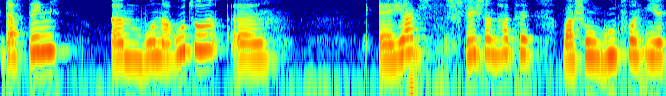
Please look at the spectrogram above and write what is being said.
Das Ding, ähm, wo Naruto äh, äh, Herzstillstand hatte, war schon gut von ihr.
